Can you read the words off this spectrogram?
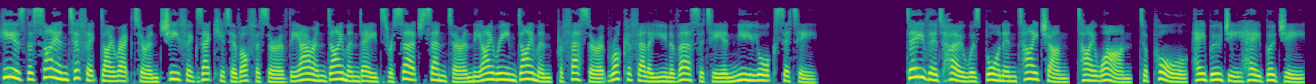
He is the scientific director and chief executive officer of the Aaron Diamond AIDS Research Center and the Irene Diamond Professor at Rockefeller University in New York City. David Ho was born in Taichung, Taiwan, to Paul Heibuji Heibuji,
